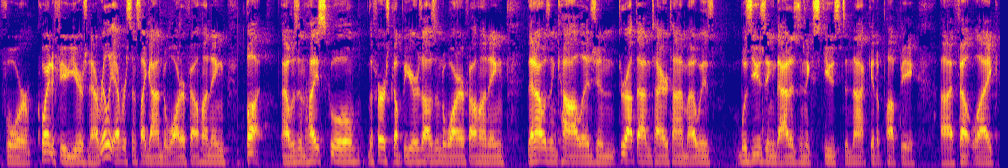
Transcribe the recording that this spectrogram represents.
for quite a few years now, really ever since I got into waterfowl hunting. But I was in high school, the first couple years I was into waterfowl hunting, then I was in college, and throughout that entire time, I always was using that as an excuse to not get a puppy. Uh, I felt like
